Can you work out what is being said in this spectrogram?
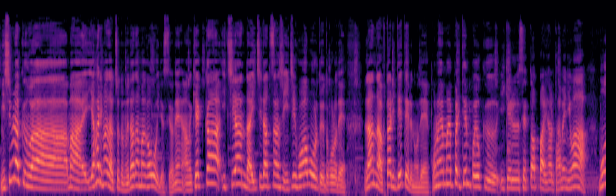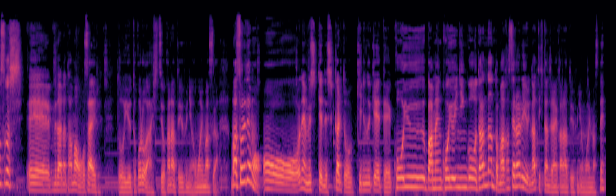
西村君は、まあ、やはりまだちょっと無駄球が多いですよね。あの、結果、1安打、1奪三振、1フォアボールというところで、ランナー2人出てるので、この辺もやっぱりテンポよくいけるセットアッパーになるためには、もう少し、えー、無駄な球を抑える。というところは必要かなというふうには思いますが、まあ、それでも、ね、無失点でしっかりと切り抜けて、こういう場面、こういうイニングをだんだんと任せられるようになってきたんじゃないかなというふうに思いますね。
